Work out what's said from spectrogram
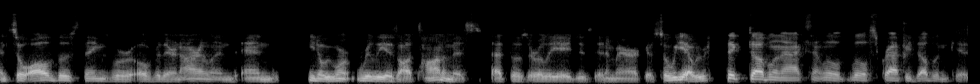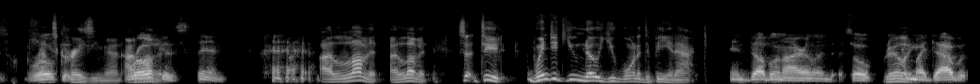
And so all of those things were over there in Ireland. And, you know, we weren't really as autonomous at those early ages in America. So yeah, we were thick Dublin accent, little little scrappy Dublin kid. Broke That's crazy, man. I Broke as sin. I love it. I love it. So, dude, when did you know you wanted to be an actor? in Dublin, Ireland. So Really? my dad was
